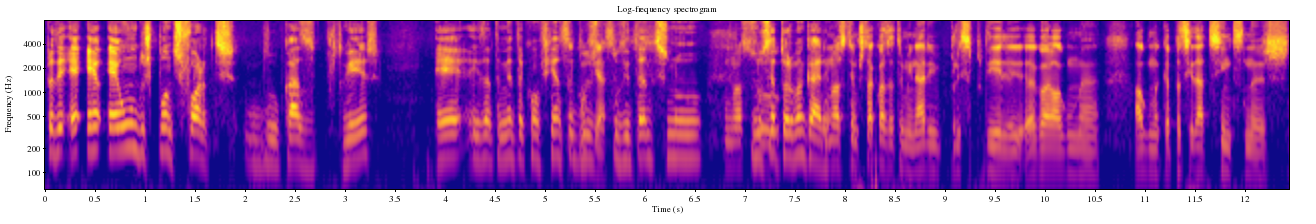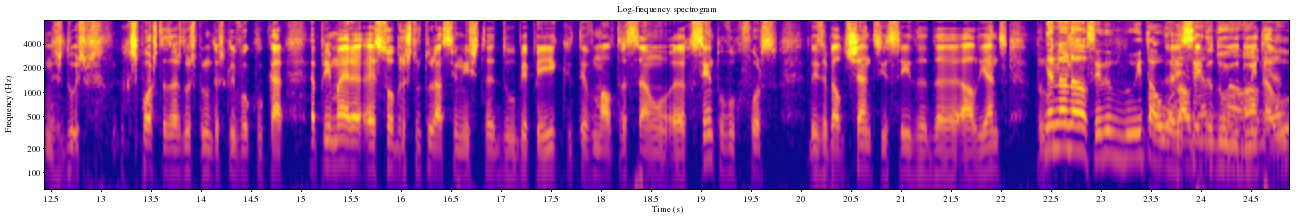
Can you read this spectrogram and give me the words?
Portanto, é, é, é um dos pontos fortes do caso português é exatamente a confiança, a confiança. dos depositantes no, nosso, no setor bancário. O nosso tempo está quase a terminar e por isso pedia-lhe agora alguma, alguma capacidade de síntese nas, nas duas respostas às duas perguntas que lhe vou colocar. A primeira é sobre a estrutura acionista do BPI, que teve uma alteração uh, recente, houve o reforço da Isabel dos Santos e a saída da Allianz. Não, não, não, a saída do Itaú. A saída do, não, do Itaú.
